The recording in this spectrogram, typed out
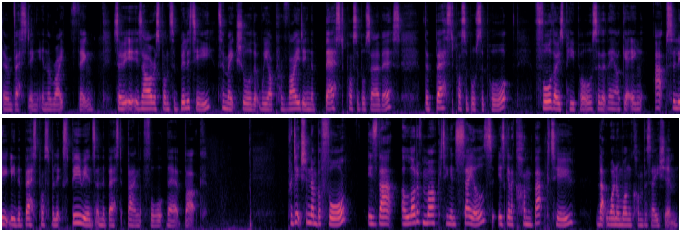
they're investing in the right thing. So it is our responsibility to make sure that we are providing the best possible service, the best possible support for those people so that they are getting absolutely the best possible experience and the best bang for their buck. Prediction number four is that a lot of marketing and sales is going to come back to that one on one conversation.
